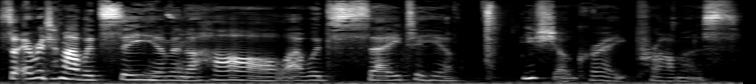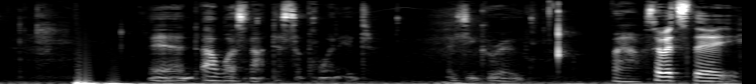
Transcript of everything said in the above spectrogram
So every time I would see him in the hall, I would say to him, You show great promise. And I was not disappointed as he grew. Wow. So it's the,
